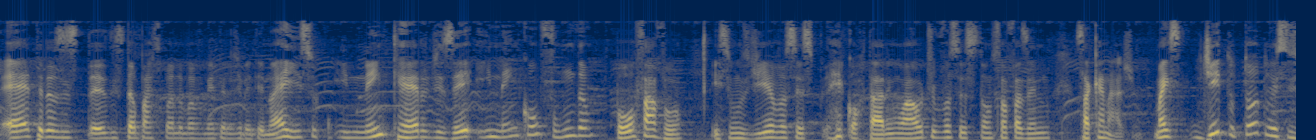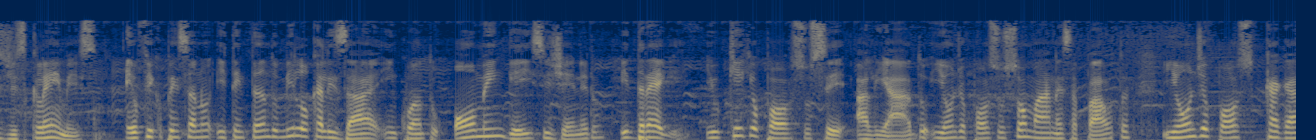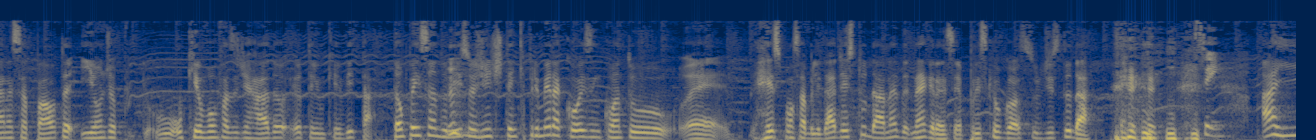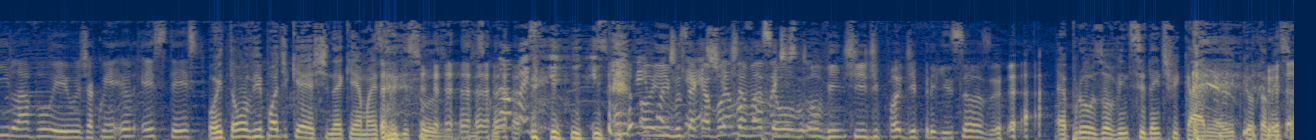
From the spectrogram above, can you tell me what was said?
héteros est- estão participando do movimento LGBT. Não é isso. E nem quero dizer e nem confundam, por favor. E se uns dias vocês recortarem o áudio, vocês estão só fazendo sacanagem. Mas dito todos esses disclaimers, eu fico pensando e tentando me localizar enquanto homem, gay, cisgênero e drag. E o que que eu posso ser aliado e onde eu posso somar nessa pauta e onde eu posso cagar nessa pauta e onde eu- o, o que eu vou fazer de errado eu, tenho que evitar. Então pensando nisso, a gente tem que primeira coisa enquanto é, responsabilidade é estudar, né, né, Grécia? É por isso que eu gosto de estudar. Sim. Aí lá vou eu, já conheço esse texto. Ou então ouvir podcast, né? Quem é mais preguiçoso. Desculpa. Não, mas isso, ouvir Oi, podcast você acabou é de uma chamar forma seu de ouvinte de, de preguiçoso. É pros ouvintes se identificarem aí, porque eu também sou.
